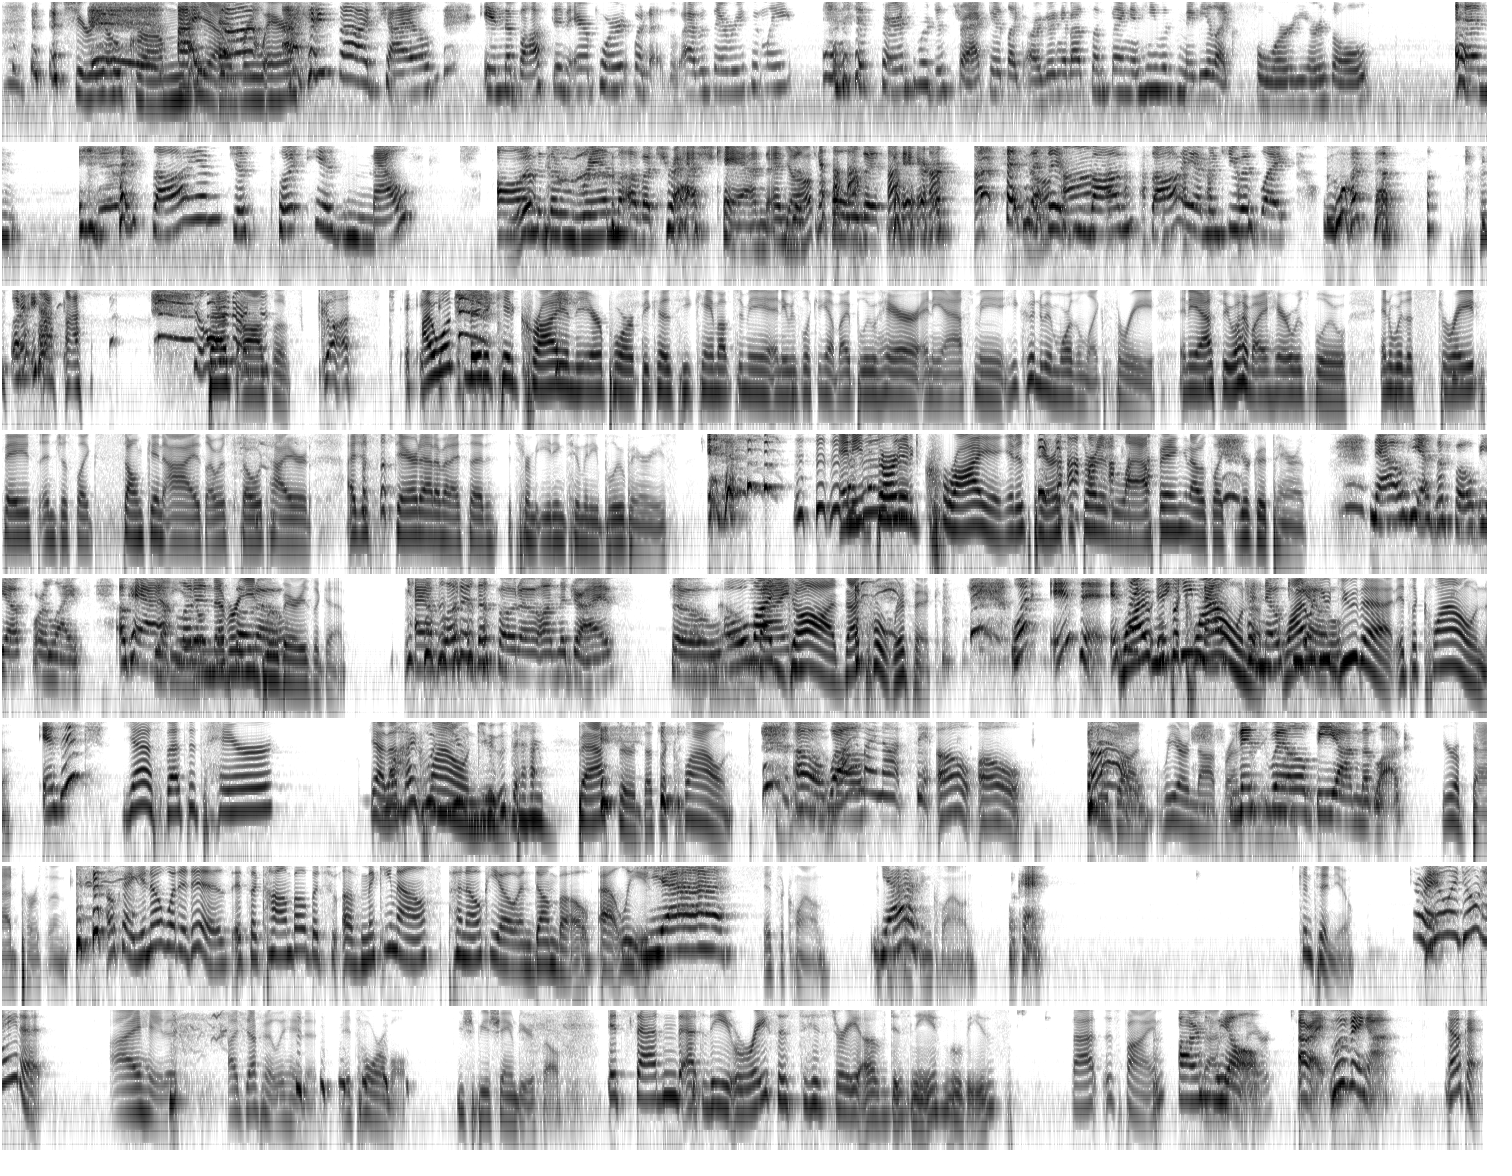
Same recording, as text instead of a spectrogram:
Cheerio crumbs I saw, everywhere. I saw a child in the Boston airport when I was there recently, and his parents were distracted, like arguing about something, and he was maybe like four years old. And I saw him just put his mouth on What? the rim of a trash can and Yup. just hold it there. And then his mom saw him, and she was like, "What the?" fuck?" Like, Children That's are awesome. Disgusting. I once made a kid cry in the airport because he came up to me and he was looking at my blue hair and he asked me, he couldn't have been more than like three. And he asked me why my hair was blue. And with a straight face and just like sunken eyes, I was so tired. I just stared at him and I said, It's from eating too many blueberries. And he started crying and his parents just started laughing. And I was like, You're good parents. now he has a phobia for life. Okay, I Idiot. uploaded You'll the never photo. eat blueberries again. I uploaded the photo on the drive. So Oh, oh my find- God, that's horrific. What is it? It's Why? like it's a clown. Mouse Pinocchio. Why would you do that? It's a clown. Is it? Yes, that's its hair. Yeah, that's Why a would you clown. do that? You bastard. That's a clown. Oh Why am I not seeing? Oh, oh. We're oh. done. We are not friends. This anymore. will be on the blog. You're a bad person. Okay, you know what it is? It's a combo bet- of Mickey Mouse, Pinocchio, and Dumbo, at least. Yes. It's a clown. It's a yes. fucking clown. Okay. Continue. All You know, I don't hate it. I hate it. I definitely hate it. It's horrible. You should be ashamed of yourself. It's saddened at the racist history of Disney movies. That is fine. Aren't That we all? fair. All right. Moving on. Okay.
